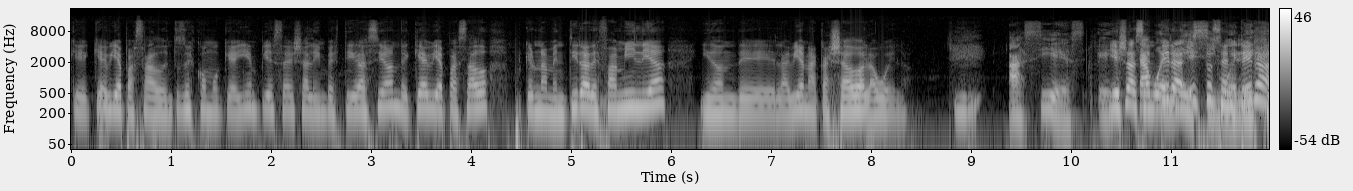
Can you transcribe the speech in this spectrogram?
qué, qué había pasado. Entonces como que ahí empieza ella la investigación de qué había pasado, porque era una mentira de familia y donde la habían acallado a la abuela. Y Así es. y ella se entera, esto se entera.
